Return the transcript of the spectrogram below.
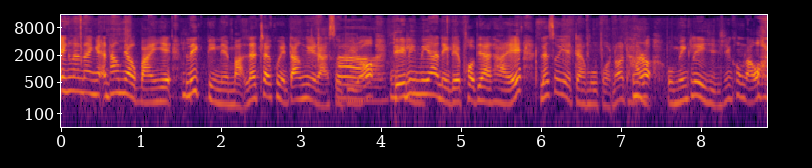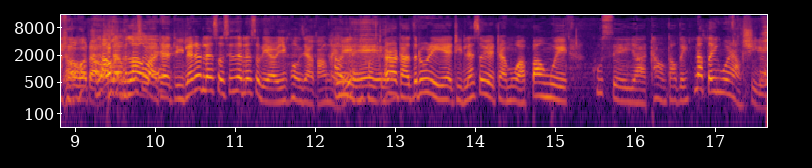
အင်္ဂလန်နိုင်ငံအနောက်မြောက်ပိုင်းရဲ့ Lake ပြည်နယ်မှာလက်ထပ်ခွင့်တောင်းခဲ့တာဆိုပြီးတော့ Daily Mail ကနေလည်းဖော်ပြထားတယ်လက်စွပ်ရဲ့တန်ဖိုးပေါ့နော်ဒါကတော့ဟို main ကလေးရင်ခုန်တာပေါ့နော်တန်ဖိုးဆိုတာတက်ဒီလက်လက်လက်စွပ်စစ်စစ်လက်စွပ်တွေကတော့ရင်ခုန်ကြကောင်းတယ်လေအဲ့တော့ဒါသူတို့တွေရဲ့ဒီလက်စွပ်ရဲ့တန်ဖိုးကပေါင်ငွေ ခုစေရာထောင်တောင်းသိန်း2သိန်းခွဲတောင်ရှိတယ်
